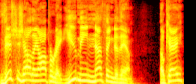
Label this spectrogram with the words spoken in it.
This is how they operate. You mean nothing to them, okay?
